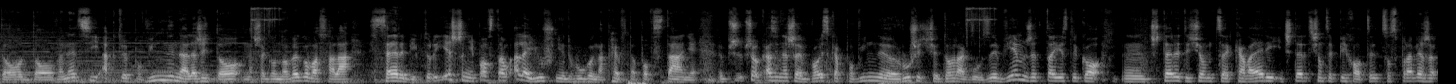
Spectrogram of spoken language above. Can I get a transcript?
do, do Wenecji, a które powinny należeć do naszego nowego wasala Serbii, który jeszcze nie powstał, ale już niedługo na pewno powstanie. Przy, przy okazji nasze wojska powinny ruszyć się do Raguzy. Wiem, że tutaj jest tylko e, 4000 kawalerii i 4000 piechoty, co sprawia, że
